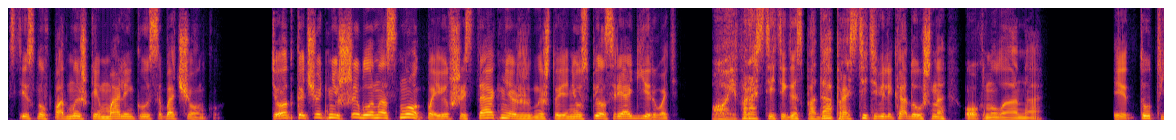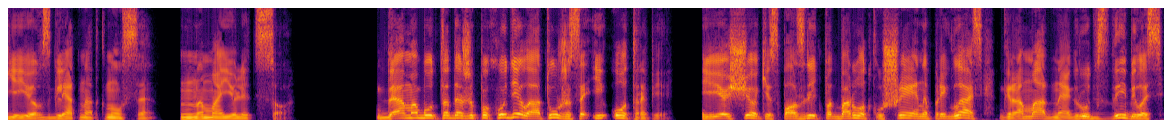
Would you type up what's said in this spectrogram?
стиснув под мышкой маленькую собачонку. Тетка чуть не шибла нас ног, появившись так неожиданно, что я не успел среагировать. «Ой, простите, господа, простите великодушно», — охнула она. И тут ее взгляд наткнулся на мое лицо. Дама будто даже похудела от ужаса и отропи. Ее щеки сползли к подбородку, шея напряглась, громадная грудь вздыбилась,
